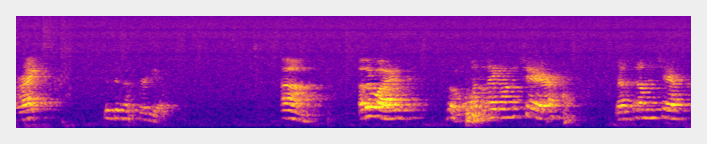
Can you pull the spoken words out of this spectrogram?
all right? This isn't for you. Um, otherwise, put one leg on the chair, rest it on the chair,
